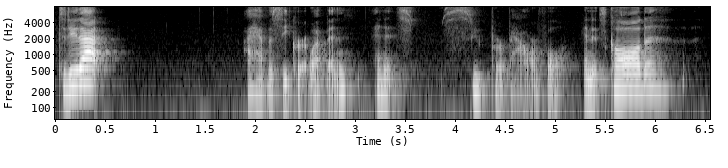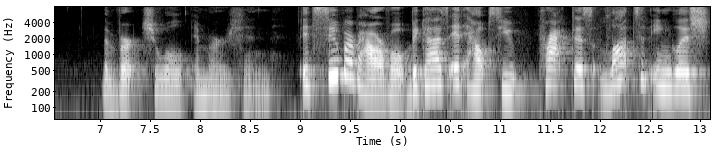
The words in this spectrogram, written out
To do that, I have a secret weapon and it's super powerful. And it's called the virtual immersion. It's super powerful because it helps you practice lots of English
